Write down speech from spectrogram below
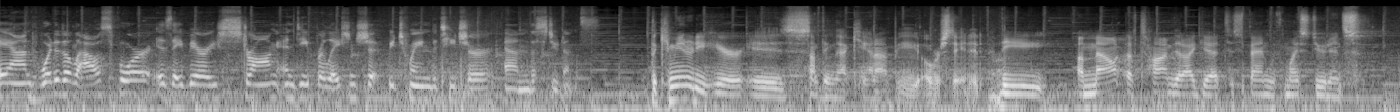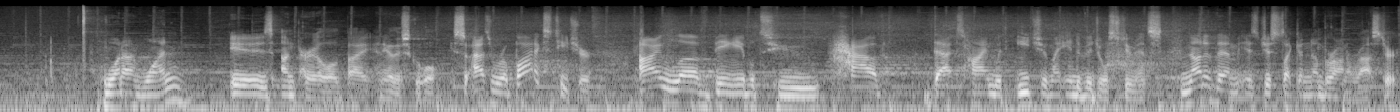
And what it allows for is a very strong and deep relationship between the teacher and the students. The community here is something that cannot be overstated. The amount of time that I get to spend with my students one-on-one -on -one is unparalleled by any other school. So as a robotics teacher, I love being able to have that time with each of my individual students. None of them is just like a number on a roster.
